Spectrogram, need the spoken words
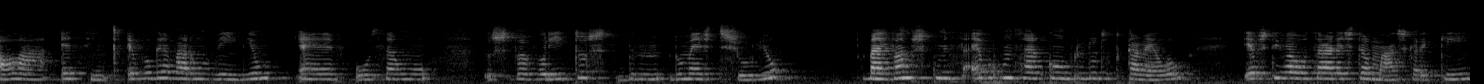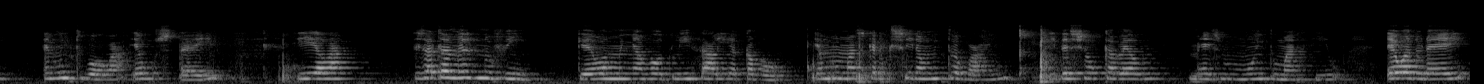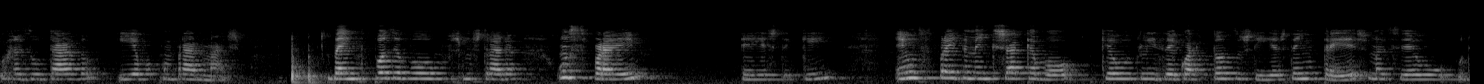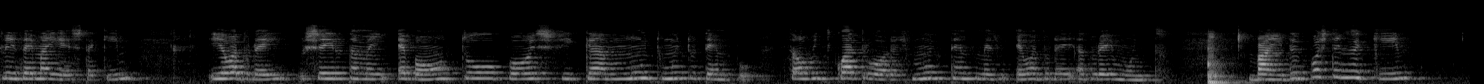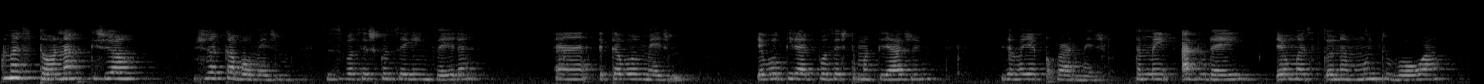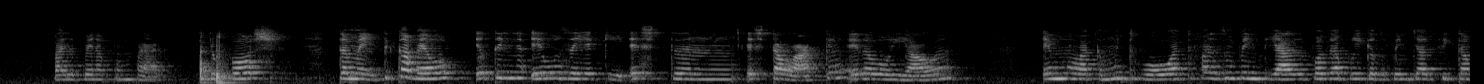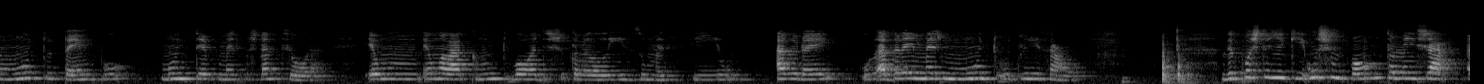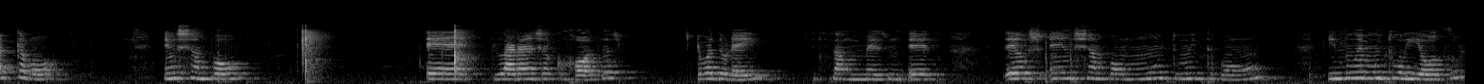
Olá, é assim, eu vou gravar um vídeo, é, são os favoritos de, do mês de julho. Bem, vamos começar, eu vou começar com o produto de cabelo. Eu estive a usar esta máscara aqui, é muito boa, eu gostei. E ela já está mesmo no fim, que eu amanhã vou utilizar e acabou. É uma máscara que cheira muito bem e deixa o cabelo mesmo muito macio. Eu adorei o resultado e eu vou comprar mais. Bem, depois eu vou vos mostrar um spray. É este aqui. É um spray também que já acabou, que eu utilizei quase todos os dias. Tenho três, mas eu utilizei mais este aqui. E eu adorei. O cheiro também é bom. Tu pões, fica muito, muito tempo. São 24 horas, muito tempo mesmo. Eu adorei, adorei muito. Bem, depois tenho aqui uma acetona que já, já acabou mesmo. Se vocês conseguem ver, uh, acabou mesmo. Eu vou tirar depois esta maquilhagem, já vai acabar mesmo. Também adorei, é uma acetona muito boa, vale a pena comprar. Depois, também de cabelo, eu, tenho, eu usei aqui este, esta laca, é da L'Oreal, é uma laca muito boa, tu fazes um penteado, depois aplicas o penteado, fica muito tempo, muito tempo mesmo, bastante hora. É, um, é uma laca muito boa, deixa o cabelo liso, macio, adorei, adorei mesmo muito utilizá-lo. Depois tenho aqui um shampoo, também já acabou, é um shampoo é laranja com rosas, eu adorei, são mesmo, é, eles é um shampoo muito, muito bom e não é muito oleoso,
